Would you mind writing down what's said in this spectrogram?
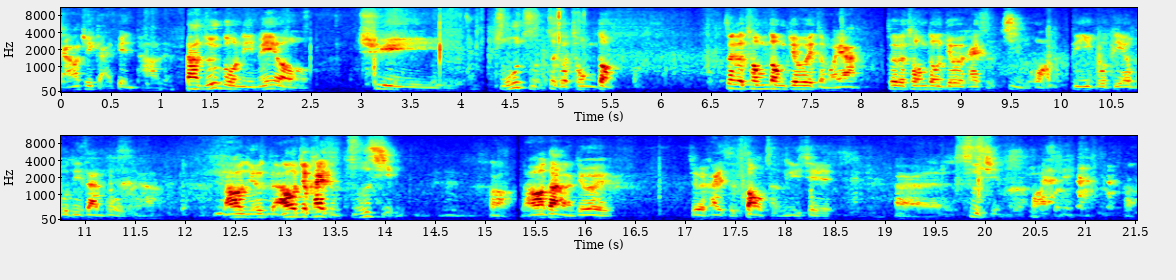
想要去改变他人。那如果你没有去阻止这个冲动，这个冲动就会怎么样？这个冲动就会开始计划，第一步、第二步、第三步啊，然后就然后就开始执行，啊，然后当然就会就会开始造成一些呃事情的发生，啊，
